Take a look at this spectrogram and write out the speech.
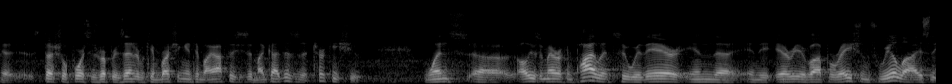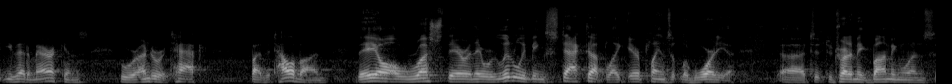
a special forces representative came rushing into my office. He said, "My God, this is a turkey shoot." Once uh, all these American pilots who were there in the in the area of operations realized that you had Americans who were under attack by the Taliban, they all rushed there, and they were literally being stacked up like airplanes at LaGuardia. Uh, to, to try to make bombing runs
